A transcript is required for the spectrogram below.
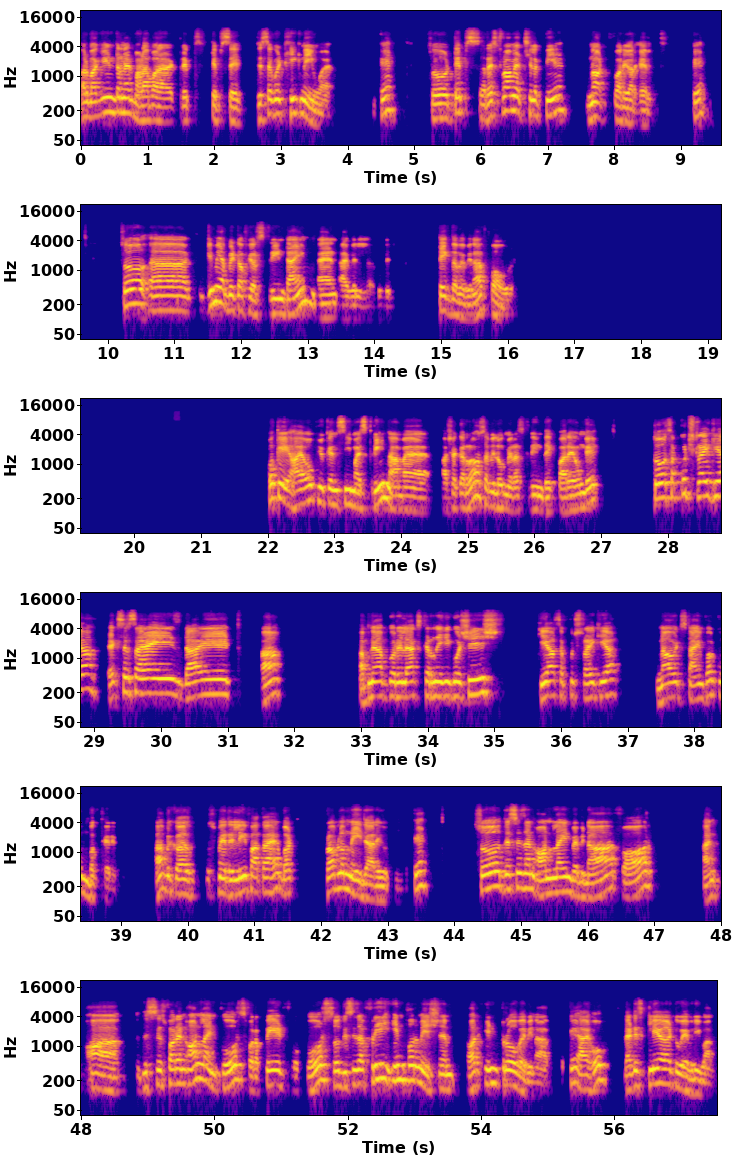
और बाकी इंटरनेट बढ़ा पा रहा है ट्रिप्स टिप्स से, जिससे कोई ठीक नहीं हुआ है। ओके सो टिप्स रेस्टोरेंट में अच्छी लगती है not for your health okay So uh, give me a bit of your screen time and I will, uh, will take the webinar forward. Okay, I hope you can see my screen. ना मैं आशा कर रहा हूँ सभी लोग मेरा screen देख पा रहे होंगे। तो सब कुछ ट्राई किया? एक्सरसाइज डाइट हाँ? अपने आप को रिलैक्स करने की कोशिश किया सब कुछ ट्राई किया। Now it's time for Kumbhak therapy हाँ बिकॉज़ उसमें रिलीफ आता है बट प्रॉब्लम नहीं जा रही होती okay so this is an online webinar for an this is for an online course for a paid course so this is a free information और intro webinar okay I hope that is clear to everyone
